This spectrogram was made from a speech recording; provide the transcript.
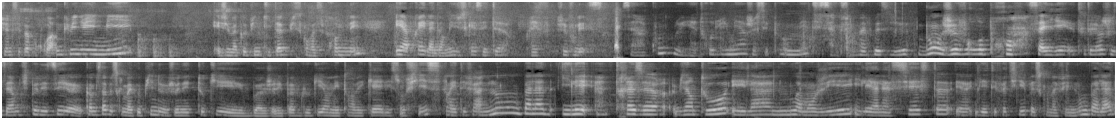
je ne sais pas pourquoi. Donc minuit et demi et j'ai ma copine qui toque puisqu'on va se promener. Et après il a dormi jusqu'à 7 heures. Bref, je vous laisse. C'est un comble, il y a trop de lumière, je sais pas où mettre et ça me fait mal aux yeux. Bon, je vous reprends, ça y est, tout à l'heure je vous ai un petit peu laissé euh, comme ça parce que ma copine venait de toquer et bah, j'allais pas vlogger en étant avec elle et son fils. On a été faire une longue balade, il est 13h bientôt et là Nounou a mangé, il est à la sieste, euh, il était fatigué parce qu'on a fait une longue balade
